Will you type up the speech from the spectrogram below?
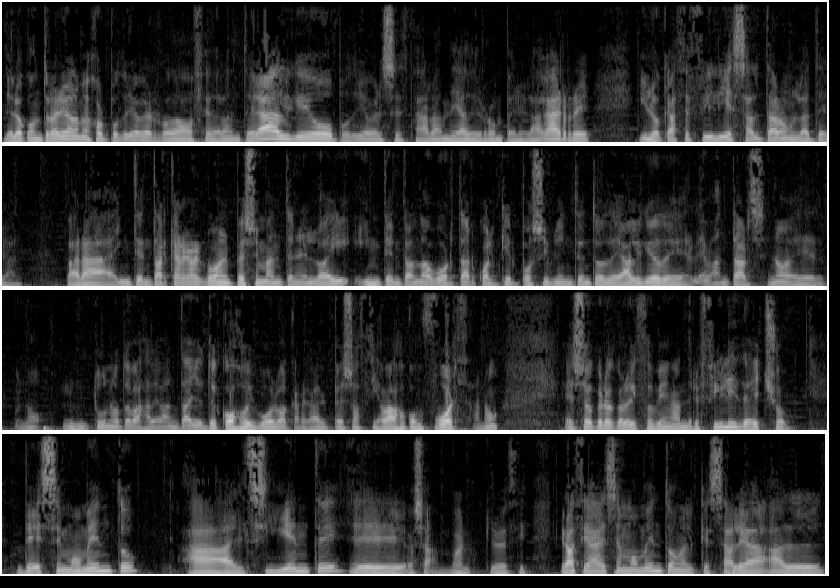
de lo contrario a lo mejor podría haber rodado hacia adelante el Algeo, o podría haberse zarandeado y romper el agarre, y lo que hace Philly es saltar a un lateral para intentar cargar con el peso y mantenerlo ahí, intentando abortar cualquier posible intento de Algio de levantarse, ¿no? No, tú no te vas a levantar, yo te cojo y vuelvo a cargar el peso hacia abajo con fuerza, ¿no? Eso creo que lo hizo bien André Philly, de hecho, de ese momento al siguiente, eh, o sea, bueno, quiero decir, gracias a ese momento en el que sale al,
